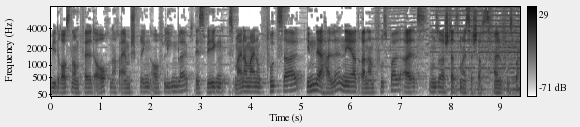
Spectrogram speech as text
wie draußen am Feld auch nach einem Springen auf liegen bleibt. Deswegen ist meiner Meinung Futsal in der Halle näher dran am Fußball als unser Staatsmeisterschaftshallenfußball.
